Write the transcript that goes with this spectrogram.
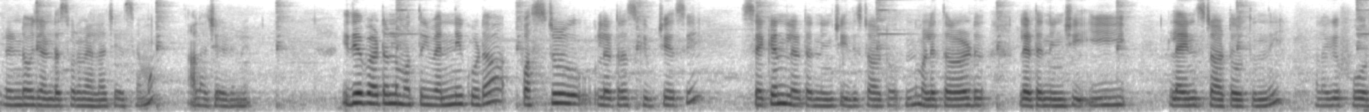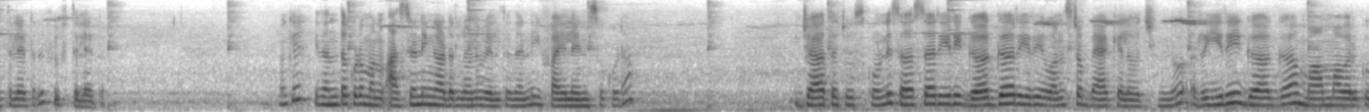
రెండవ జెండా స్వరం ఎలా చేసామో అలా చేయడమే. ఇదే పాటల్లో మొత్తం ఇవన్నీ కూడా ఫస్ట్ లెటర్ స్కిప్ చేసి సెకండ్ లెటర్ నుంచి ఇది స్టార్ట్ అవుతుంది. మళ్ళీ థర్డ్ లెటర్ నుంచి ఈ లైన్ స్టార్ట్ అవుతుంది. అలాగే fourth letter fifth letter. Okay? ఇదంతా కూడా మనం అసెండింగ్ ఆర్డర్లోనే వెళ్తుందండి. ఈ ఫైవ్ లైన్స్ కూడా. జాగ్రత్త చూసుకోండి. సహసా రీరి గగ్గ రీరి వన్ స్టెప్ బ్యాక్ ఎలా వచ్చిందో రీరి గగ్గ మా అమ్మ వరకు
